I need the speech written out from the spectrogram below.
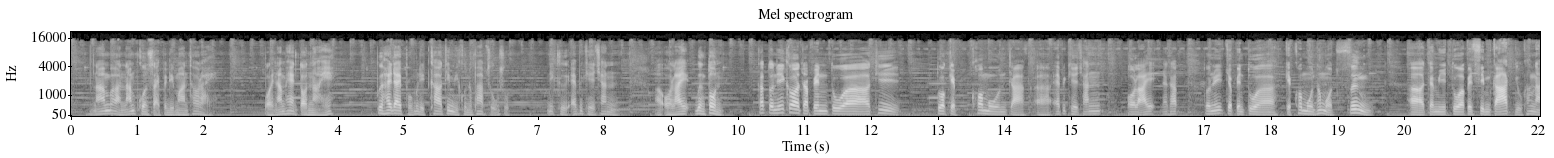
ำน้ำว่าน้ำควรใส่ปริมาณเท่าไหร่ ปล่อยน้ำแห้งตอนไหน เพื่อให้ได้ผลผลิตข้าวที่มีคุณภาพสูงสุด นี่คือแอปพลิเคชันออนไลน์เบื้องต้น ครับตัวนี้ก็จะเป็นตัวที่ตัวเก็บข้อมูลจากแอปพลิเคชัน ออไลน์นะครับตัวนี้จะเป็นตัวเก็บข้อมูลทั้งหมด ซึ่งจะมีตัวเป็นซิมการ์ดอยู่ข้างใน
